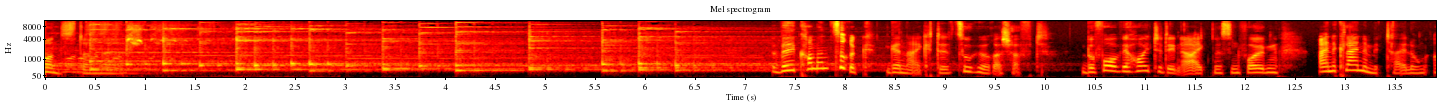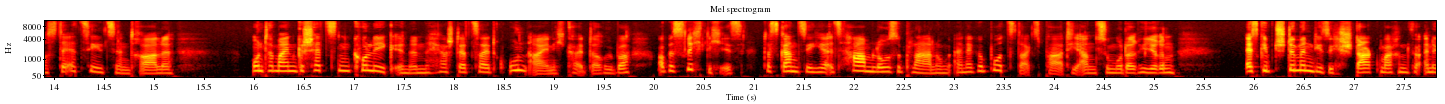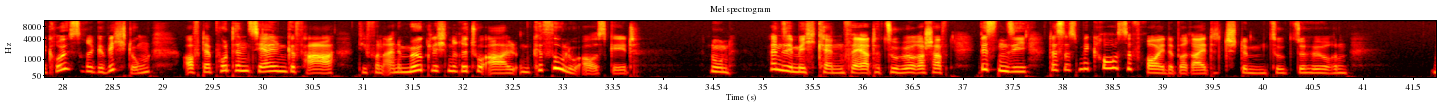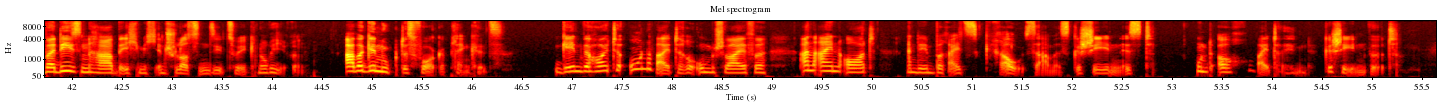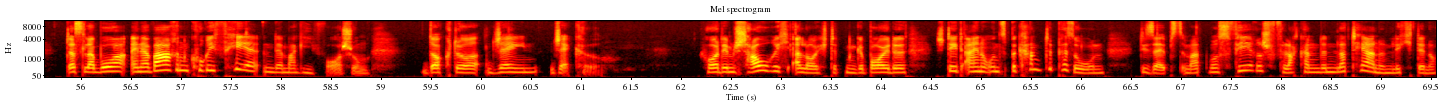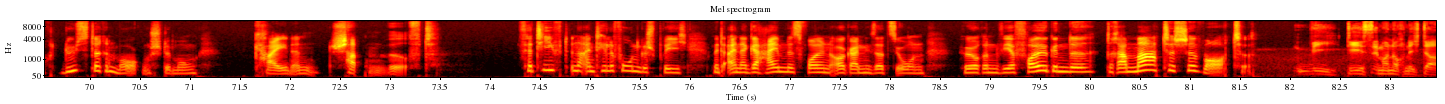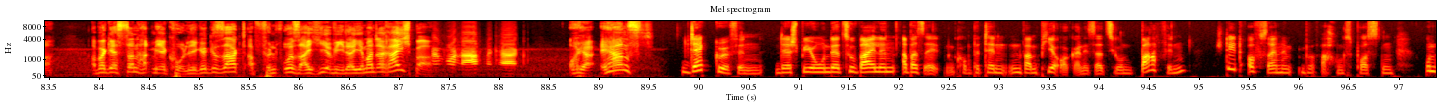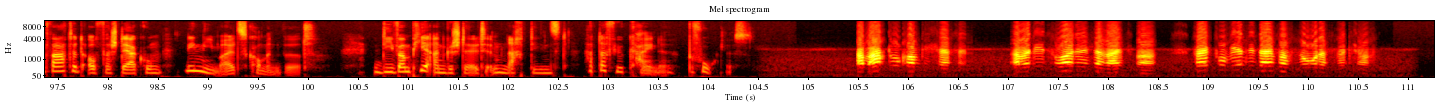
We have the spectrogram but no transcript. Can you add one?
Monster Mash. Willkommen zurück, geneigte Zuhörerschaft. Bevor wir heute den Ereignissen folgen, eine kleine Mitteilung aus der Erzählzentrale. Unter meinen geschätzten KollegInnen herrscht derzeit Uneinigkeit darüber, ob es richtig ist, das Ganze hier als harmlose Planung einer Geburtstagsparty anzumoderieren. Es gibt Stimmen, die sich stark machen für eine größere Gewichtung auf der potenziellen Gefahr, die von einem möglichen Ritual um Cthulhu ausgeht. Nun, wenn Sie mich kennen, verehrte Zuhörerschaft, wissen Sie, dass es mir große Freude bereitet, Stimmen zuzuhören. Bei diesen habe ich mich entschlossen, sie zu ignorieren. Aber genug des Vorgeplänkels. Gehen wir heute ohne weitere Umschweife an einen Ort, an dem bereits Grausames geschehen ist und auch weiterhin geschehen wird das Labor einer wahren Koryphäe in der Magieforschung, Dr. Jane Jekyll. Vor dem schaurig erleuchteten Gebäude steht eine uns bekannte Person, die selbst im atmosphärisch flackernden Laternenlicht der noch düsteren Morgenstimmung keinen Schatten wirft. Vertieft in ein Telefongespräch mit einer geheimnisvollen Organisation hören wir folgende dramatische Worte. Wie? Die ist immer noch nicht da. Aber gestern hat mir Ihr Kollege gesagt, ab 5 Uhr sei hier wieder jemand erreichbar. 5 Uhr Nachmittag. Euer Ernst? Jack Griffin, der Spion der zuweilen aber selten kompetenten Vampirorganisation BaFin, steht auf seinem Überwachungsposten und wartet auf Verstärkung, die niemals kommen wird. Die Vampirangestellte im Nachtdienst hat dafür keine Befugnis. Ab 8 Uhr kommt die Chefin. Aber die ist heute nicht erreichbar. Vielleicht probieren Sie es einfach so, das wird schon.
